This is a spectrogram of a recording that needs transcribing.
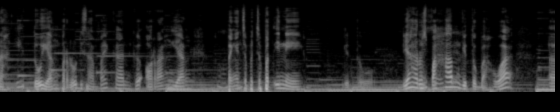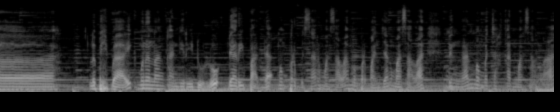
Nah itu yang perlu disampaikan ke orang yang Mhm. pengen cepet-cepet ini, gitu. Dia harus Yes, yes, paham yes. gitu bahwa eh lebih baik menenangkan diri dulu daripada memperbesar masalah, memperpanjang masalah dengan memecahkan masalah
